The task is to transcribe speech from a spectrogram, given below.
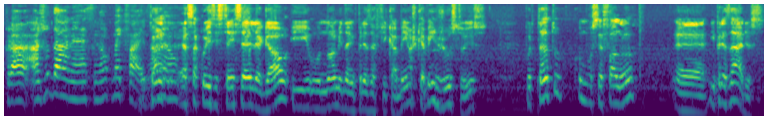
para ajudar, né? Senão como é que faz? Então, ah, essa coexistência é legal e o nome da empresa fica bem, eu acho que é bem justo isso. Portanto, como você falou, é, empresários,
